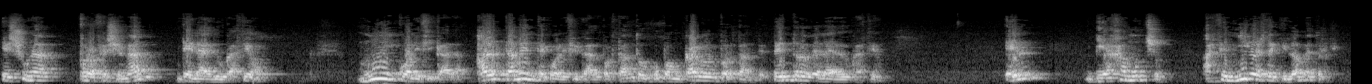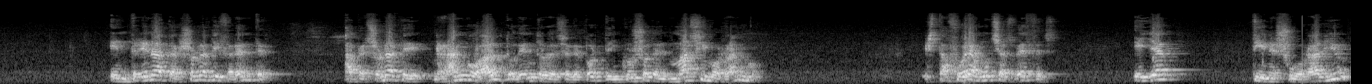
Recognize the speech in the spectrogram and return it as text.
es una profesional de la educación, muy cualificada, altamente cualificada, por tanto ocupa un cargo importante dentro de la educación. Él viaja mucho, hace miles de kilómetros, entrena a personas diferentes, a personas de rango alto dentro de ese deporte, incluso del máximo rango. Está fuera muchas veces. Ella tiene su horario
